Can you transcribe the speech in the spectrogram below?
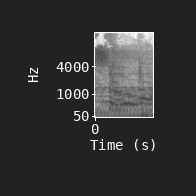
so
